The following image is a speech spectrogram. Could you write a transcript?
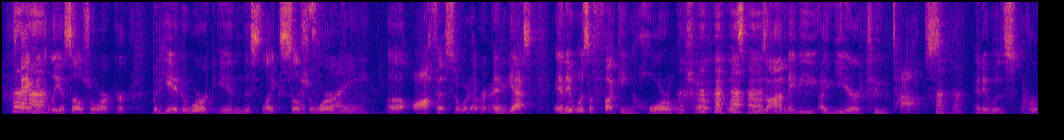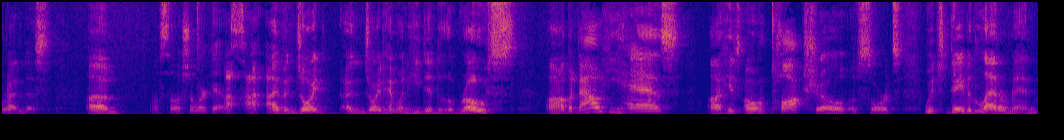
technically a social worker, but he had to work in this like social That's work uh, office or whatever. And yes, and it was a fucking horrible show. it was it was on maybe a year or two tops, and it was horrendous. Um, Well, social work is. I, I've enjoyed enjoyed him when he did the roasts, uh, but now he has uh, his own talk show of sorts, which David Letterman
